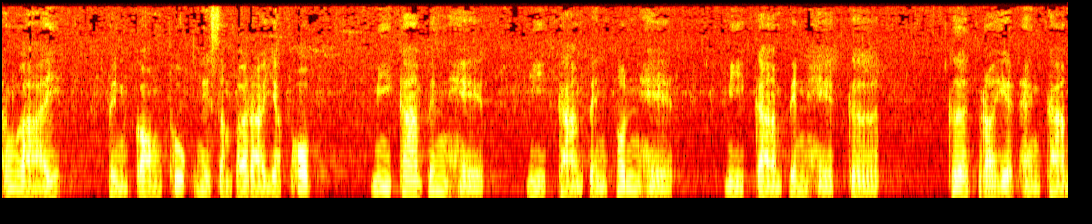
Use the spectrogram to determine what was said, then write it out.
ทั้งหลาย เป็นกองทุกข์ในสัมปรายภพมีการเป็นเหตุ มีการเป็นต้นเหตุ มีการเป็นเหตุเกิด เกิดเพราะเหตุแห่งกาม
